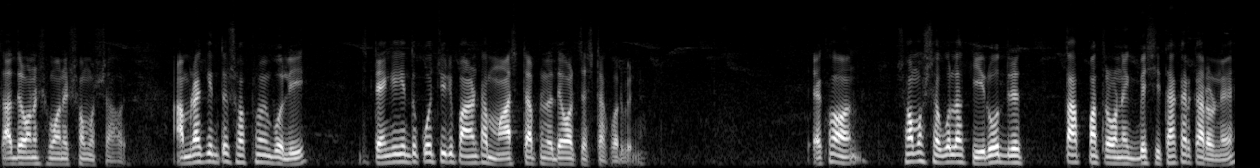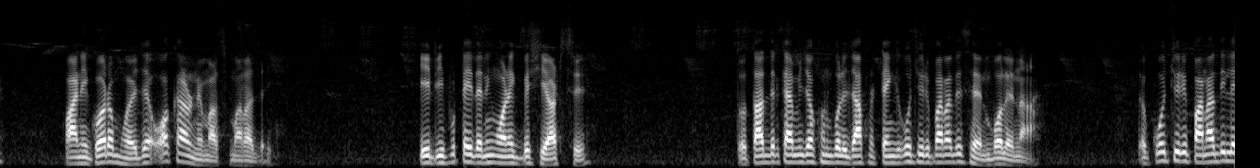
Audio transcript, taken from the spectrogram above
তাদের অনেক সময় অনেক সমস্যা হয়। আমরা কিন্তু সবসময় বলি যে, ট্যাঙ্কে কিন্তু কচুরি পানাটা মাছটা আপনারা দেওয়ার চেষ্টা করবেন। এখন সমস্যাগুলো কি? রোদ্রের তাপমাত্রা অনেক বেশি থাকার কারণে পানি গরম হয়ে যায় ও কারণে মাছ মারা যায়। এই রিপোর্টটা ইদানিং অনেক বেশি আসছে। তো তাদেরকে আমি যখন বলি যে, আপনার ট্যাঙ্কে কচুরি পানা দিয়েছেন? বলে না। তো কচুরি পানা দিলে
